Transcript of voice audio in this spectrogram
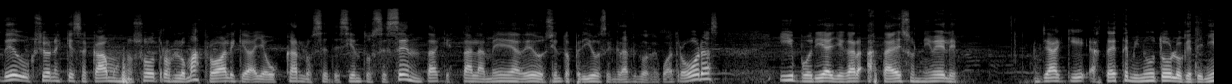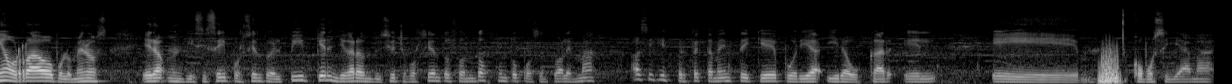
deducciones que sacamos nosotros, lo más probable es que vaya a buscar los 760, que está la media de 200 periodos en gráficos de 4 horas, y podría llegar hasta esos niveles ya que hasta este minuto lo que tenía ahorrado por lo menos era un 16% del PIB, quieren llegar a un 18%, son dos puntos porcentuales más, así que es perfectamente que podría ir a buscar el, eh, ¿cómo se llama?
